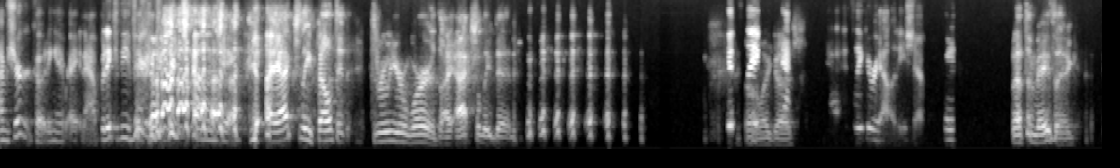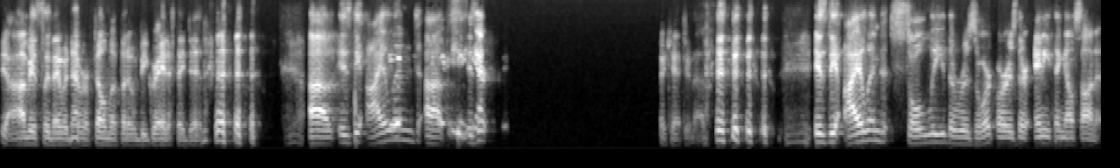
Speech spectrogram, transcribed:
I'm sugarcoating it right now, but it could be very, very challenging. I actually felt it through your words. I actually did. it's like, oh my gosh. Yeah, it's like a reality show. That's amazing. Yeah, obviously they would never film it, but it would be great if they did. uh, is the island, uh, is yeah. there, I can't do that. is the island solely the resort or is there anything else on it?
